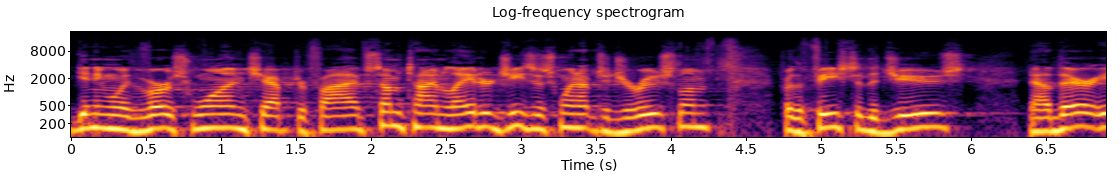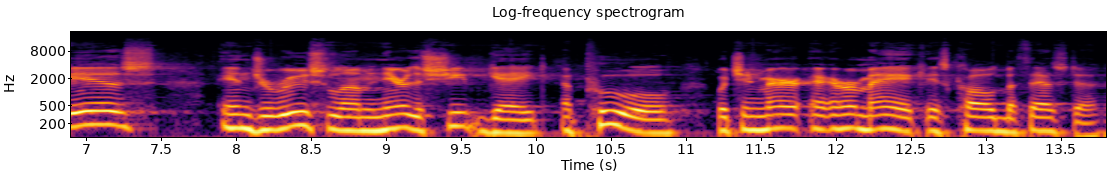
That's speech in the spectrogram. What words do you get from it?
Beginning with verse 1, chapter 5. Sometime later, Jesus went up to Jerusalem for the feast of the Jews. Now, there is in Jerusalem near the sheep gate a pool which in Aramaic is called Bethesda,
